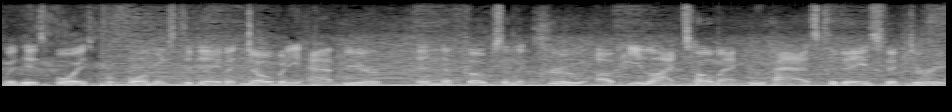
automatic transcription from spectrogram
with his boy's performance today, but nobody happier than the folks on the crew of Eli Tomac, who has today's victory.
